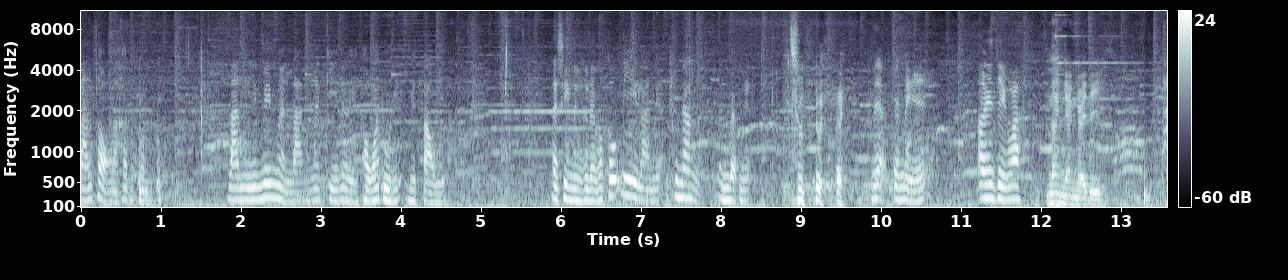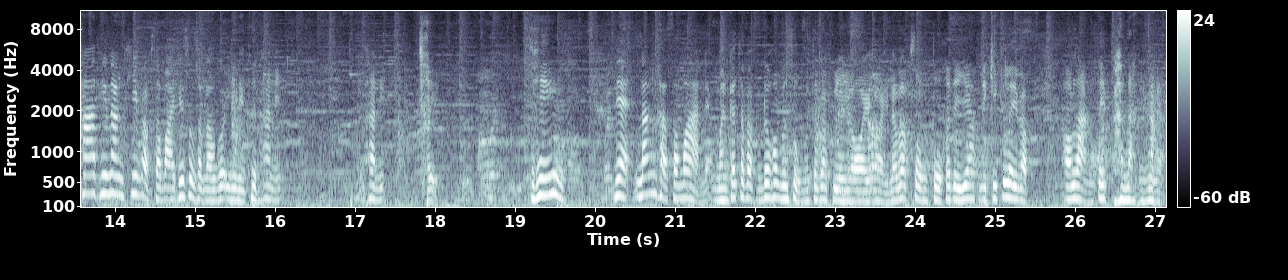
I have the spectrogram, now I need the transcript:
ร้านสองแล้วค่ะทุกคน ร้านนี้ไม่เหมือนร้านเมื่อกี้เลย เพราะว่าดูนี่มีเตา แต่สิ่งหนึ่งคืออะไรว่าเก้าอี้ร้านเนี้ยที่นั่งเป็นแบบเนี้ย เนี่ยเป็นอย่างนี้ เอาจริงๆว่า นั่งยังไงดี ท่าที่นั่งที่แบบสบายที่สุดสำหรับเก้าอี้เนี่ยคือท่านี้ท่านี้ใช่จริงเนี่ยนั่งขาสมาธิเนี่ยมันก็จะแบบด้วยความมันสูงมันจะแบบลอยๆหน่อยแล้วแบบทรงตัวก็จะยากในกิ๊กก็เลยแบบเอาหลังติดผนังอยู่เนี่ย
